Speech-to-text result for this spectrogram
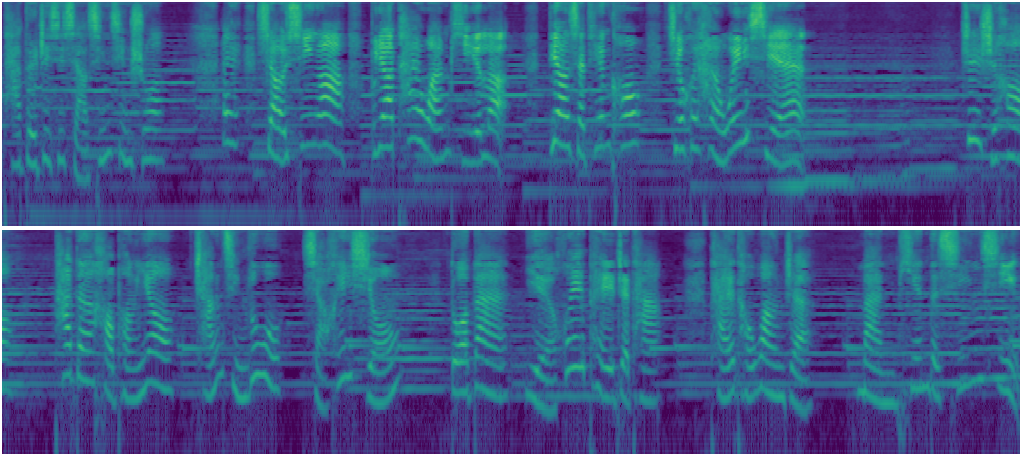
他对这些小星星说：“哎，小星啊，不要太顽皮了，掉下天空就会很危险。”这时候，他的好朋友长颈鹿、小黑熊多半也会陪着他，抬头望着满天的星星。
